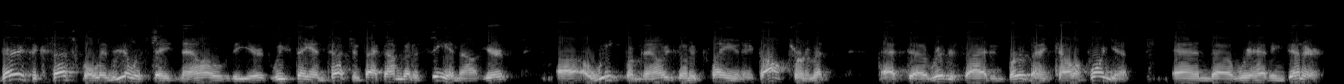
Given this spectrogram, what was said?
very successful in real estate now over the years. We stay in touch. In fact, I'm going to see him out here uh, a week from now. He's going to play in a golf tournament at uh, Riverside in Burbank, California, and uh, we're having dinner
